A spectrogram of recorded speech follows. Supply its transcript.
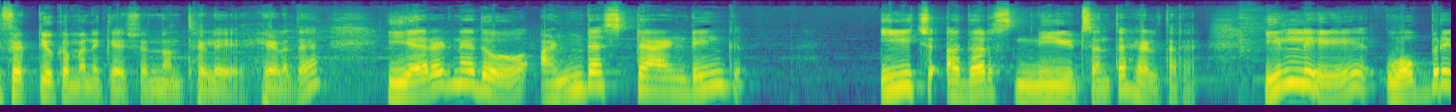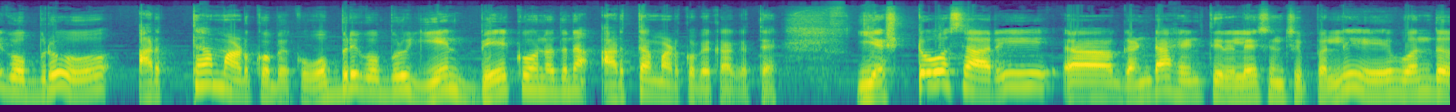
ಇಫೆಕ್ಟಿವ್ ಕಮ್ಯುನಿಕೇಷನ್ ಅಂತ ಹೇಳಿ ಹೇಳಿದೆ, ಎರಡನೇದು ಅಂಡರ್ಸ್ಟ್ಯಾಂಡಿಂಗ್ ಈಚ್ ಅದರ್ಸ್ ನೀಡ್ಸ್ ಅಂತ ಹೇಳ್ತಾರೆ. ಇಲ್ಲಿ ಒಬ್ರಿಗೊಬ್ರು ಅರ್ಥ ಮಾಡ್ಕೋಬೇಕು. ಒಬ್ರಿಗೊಬ್ರು ಏನು ಬೇಕು ಅನ್ನೋದನ್ನು ಅರ್ಥ ಮಾಡ್ಕೋಬೇಕಾಗತ್ತೆ. ಎಷ್ಟೋ ಸಾರಿ ಗಂಡ ಹೆಂಡತಿ ರಿಲೇಷನ್ಶಿಪ್ಪಲ್ಲಿ ಒಂದು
